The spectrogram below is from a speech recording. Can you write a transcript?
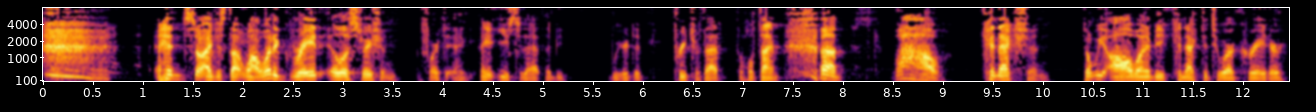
and so I just thought, wow, what a great illustration. Before I, t- I get used to that, that'd be weird to preach with that the whole time. Uh, wow, connection. Don't we all want to be connected to our Creator?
